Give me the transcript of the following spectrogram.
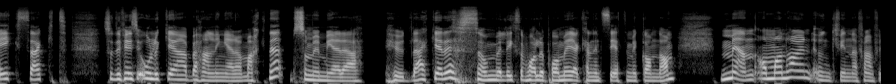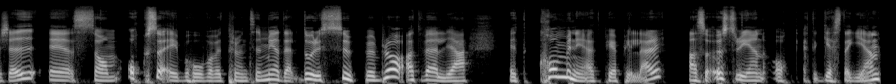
Exakt. Så det finns olika behandlingar av akne som är mera hudläkare som liksom håller på med. Jag kan inte se jättemycket om dem. Men om man har en ung kvinna framför sig eh, som också är i behov av ett preventivmedel, då är det superbra att välja ett kombinerat p-piller, alltså östrogen och ett gestagen,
